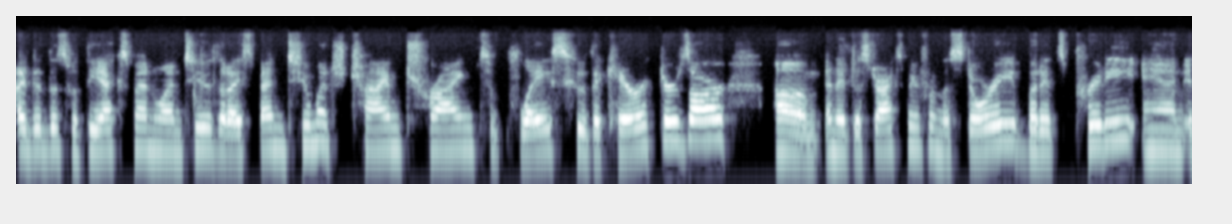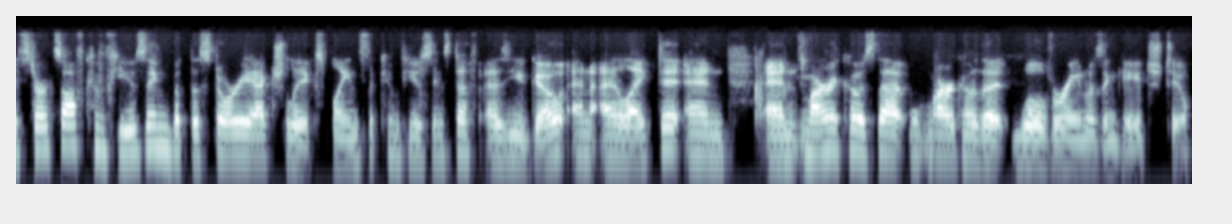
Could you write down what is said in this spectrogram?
I did this with the X Men one too. That I spend too much time trying to place who the characters are, um, and it distracts me from the story. But it's pretty, and it starts off confusing, but the story actually explains the confusing stuff as you go, and I liked it. And and Mariko's that Mariko that Wolverine was engaged to.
